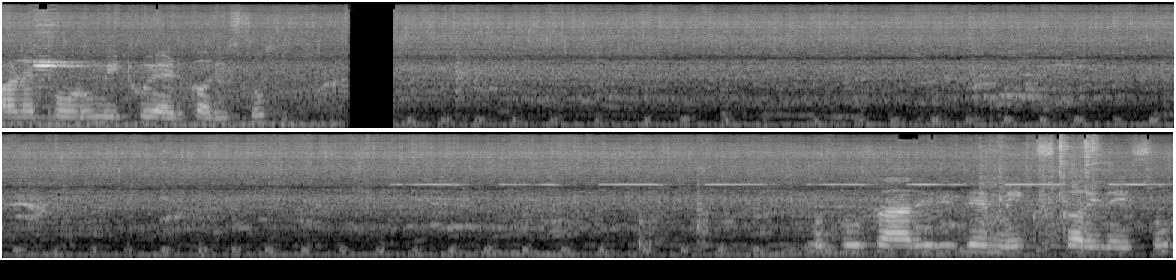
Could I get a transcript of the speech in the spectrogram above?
અને થોડું મીઠું એડ કરીશું. બધું સારી રીતે મિક્સ કરી દઈશું.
